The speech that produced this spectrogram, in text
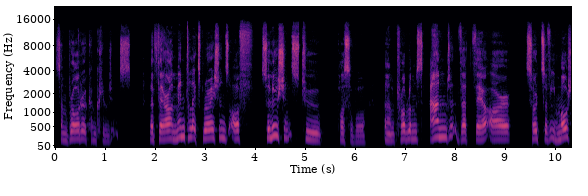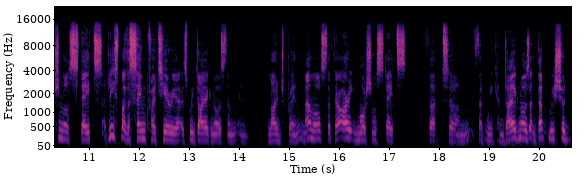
some broader conclusions, that there are mental explorations of solutions to possible um, problems, and that there are sorts of emotional states, at least by the same criteria as we diagnose them in large brain mammals, that there are emotional states that, um, that we can diagnose and that we should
